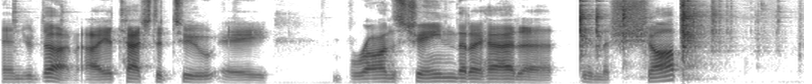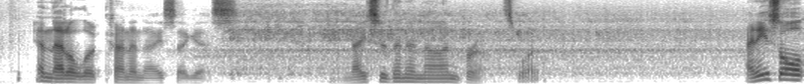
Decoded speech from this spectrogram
and you're done. I attached it to a bronze chain that I had uh, in the shop, and that'll look kind of nice, I guess. Nicer than a non-bronze one. I need to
